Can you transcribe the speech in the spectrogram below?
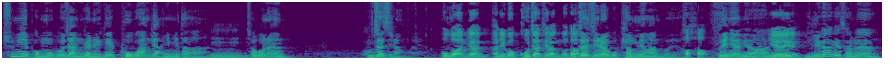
추미애 법무부 장관에게 보고한 게 아닙니다. 음. 저거는 고자질한 거예요. 보고한 게 아니- 아니고 고자질한 거다. 고자질하고 변명한 거예요. 하하. 왜냐하면 예, 예. 일, 일각에서는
